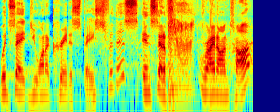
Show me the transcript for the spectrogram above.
would say, Do you want to create a space for this instead of right on top?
